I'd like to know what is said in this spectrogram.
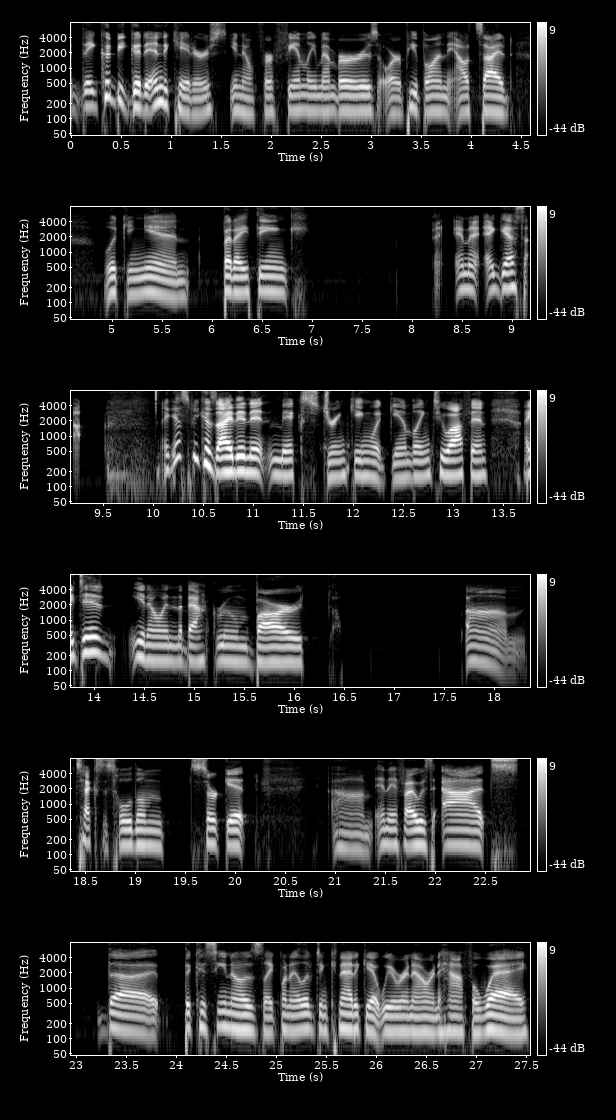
They could be good indicators, you know, for family members or people on the outside looking in. But I think, and I, I guess I guess because I didn't mix drinking with gambling too often. I did, you know, in the back room bar, um, Texas Hold'em circuit. Um, and if I was at the the casinos, like when I lived in Connecticut, we were an hour and a half away.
